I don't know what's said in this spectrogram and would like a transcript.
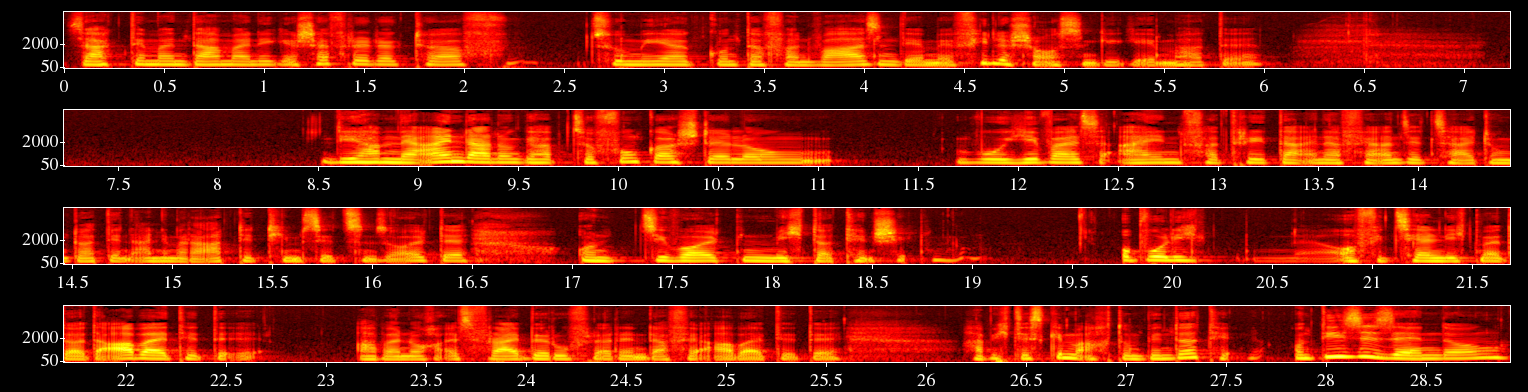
sagte mein damaliger Chefredakteur zu mir, Gunther van Wasen, der mir viele Chancen gegeben hatte, die haben eine Einladung gehabt zur Funkausstellung, wo jeweils ein Vertreter einer Fernsehzeitung dort in einem Rateteam sitzen sollte. Und sie wollten mich dorthin schicken. Obwohl ich offiziell nicht mehr dort arbeitete, aber noch als Freiberuflerin dafür arbeitete, habe ich das gemacht und bin dorthin. Und diese Sendung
